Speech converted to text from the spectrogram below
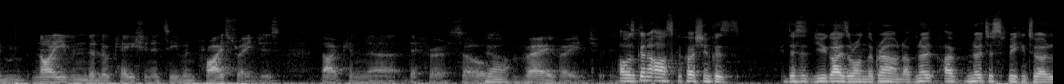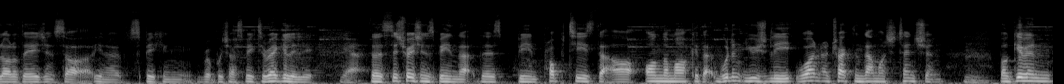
it, not even the location; it's even price ranges that can uh, differ. So Yeah. very, very interesting. i was going to ask a question because this is you guys are on the ground i've no, i've noticed speaking to a lot of the agents that are, you know speaking which i speak to regularly yeah, the situation has been that there's been properties that are on the market that wouldn't usually weren't attracting that much attention Hmm. but given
